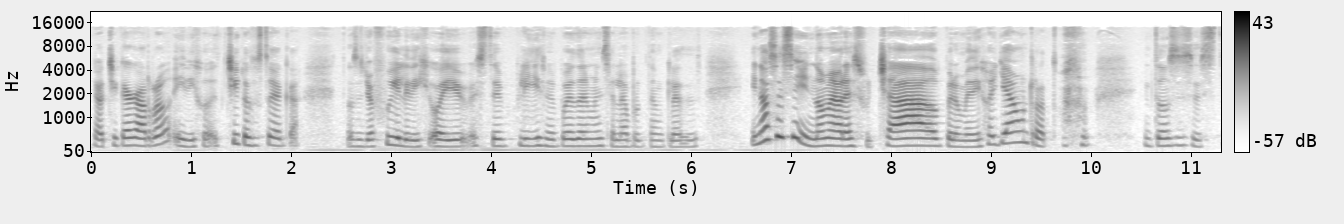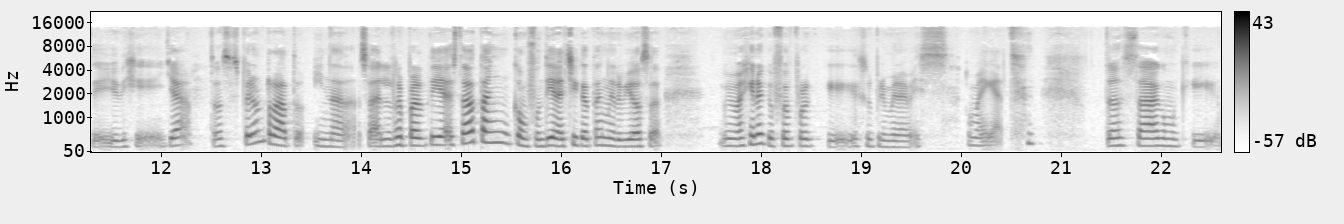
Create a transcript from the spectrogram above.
la chica agarró y dijo, chicos, estoy acá. Entonces yo fui y le dije, oye, este, please, ¿me puedes darme ensalada porque tengo clases? Y no sé si no me habrá escuchado, pero me dijo, ya un rato. Entonces, este, yo dije, ya, entonces esperé un rato y nada, o sea, le repartía, estaba tan confundida la chica, tan nerviosa, me imagino que fue porque es su primera vez, oh my god, entonces estaba como que,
